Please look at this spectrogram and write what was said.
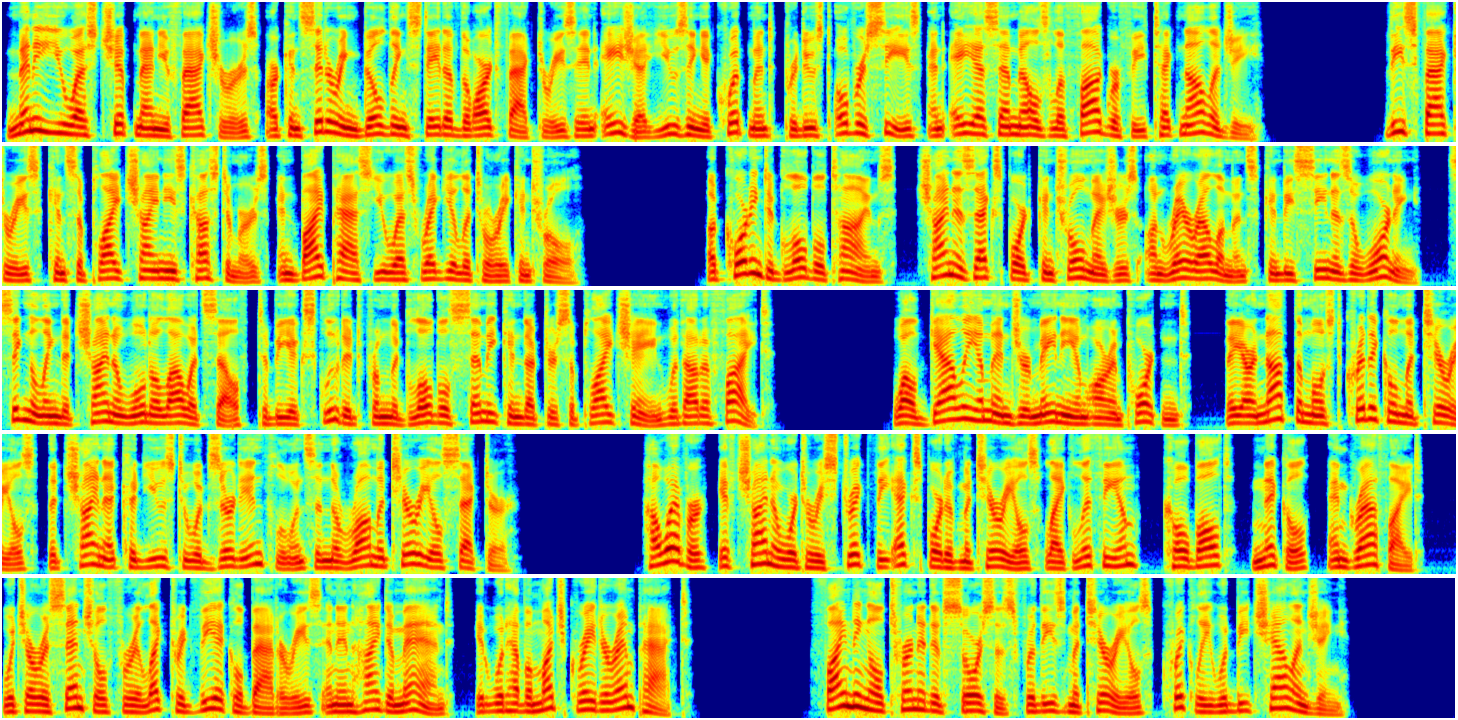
Many US chip manufacturers are considering building state of the art factories in Asia using equipment produced overseas and ASML's lithography technology. These factories can supply Chinese customers and bypass U.S. regulatory control. According to Global Times, China's export control measures on rare elements can be seen as a warning, signaling that China won't allow itself to be excluded from the global semiconductor supply chain without a fight. While gallium and germanium are important, they are not the most critical materials that China could use to exert influence in the raw materials sector. However, if China were to restrict the export of materials like lithium, cobalt, nickel, and graphite, which are essential for electric vehicle batteries and in high demand, it would have a much greater impact. Finding alternative sources for these materials quickly would be challenging.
